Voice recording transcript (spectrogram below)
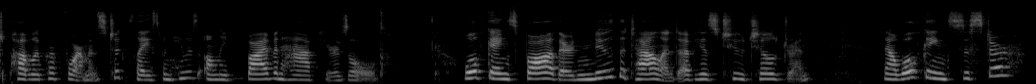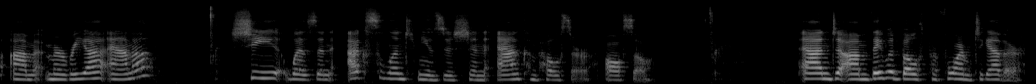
First public performance took place when he was only five and a half years old. Wolfgang's father knew the talent of his two children. Now, Wolfgang's sister, um, Maria Anna, she was an excellent musician and composer also. And um, they would both perform together.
